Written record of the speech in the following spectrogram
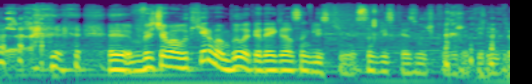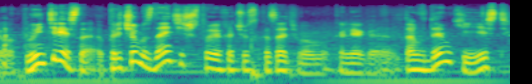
э, причем, а вот хер вам было, когда я играл с английскими, с английской озвучкой уже переигрывал. Ну, интересно. Причем, знаете, что я хочу сказать вам, коллега? Там в демке есть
